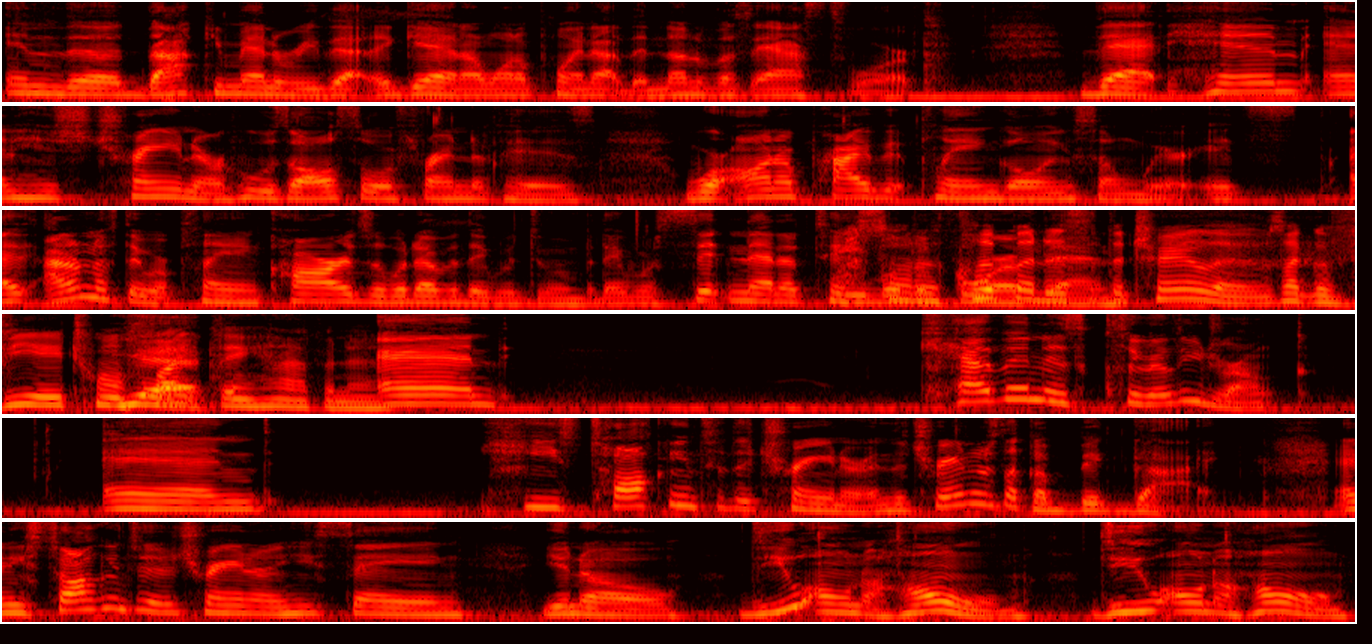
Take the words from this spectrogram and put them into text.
in the documentary that again I want to point out that none of us asked for. That him and his trainer, who was also a friend of his, were on a private plane going somewhere. It's I, I don't know if they were playing cards or whatever they were doing, but they were sitting at a table. I saw the the clip of this at the trailer. It was like a VH1 Yeah. fight thing happening. And Kevin is clearly drunk and he's talking to the trainer and the trainer's like a big guy. And he's talking to the trainer and he's saying, you know, do you own a home? Do you own a home?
